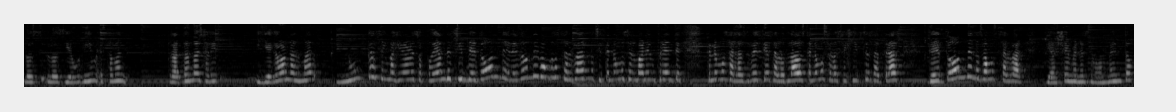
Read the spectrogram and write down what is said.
los, los Yehudim estaban tratando de salir y llegaron al mar, nunca se imaginaron eso. Podían decir, ¿de dónde? ¿De dónde vamos a salvarnos si tenemos el mar enfrente? Tenemos a las bestias a los lados, tenemos a los egipcios atrás. ¿De dónde nos vamos a salvar? Y Hashem en ese momento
